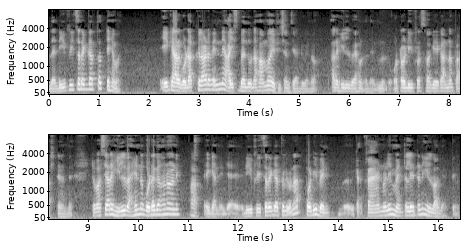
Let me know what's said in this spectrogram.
දැ ඩීෆ්‍රීසරක් ගත්තත් එහෙම ඒක අර ගොඩක් කලාට වෙන්න අයිස් බැඳුන හම ෆිෂන්සි අඩු වෙනවා අර හිල් වැහුණ. දැන්න ඔටෝ ඩීෆ්‍රස් වගේ කන්න ප්‍රශ්නයන්න ට පස්ස අර හිල් වැහෙන්න ගොඩ ගහනවනේ. ඒගැන ඩීෆ්‍රීසර ඇතුලි වුණ පොඩි ෆෑන් වලින් මෙන්ටලේටන හිල් වගේ ඇතින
